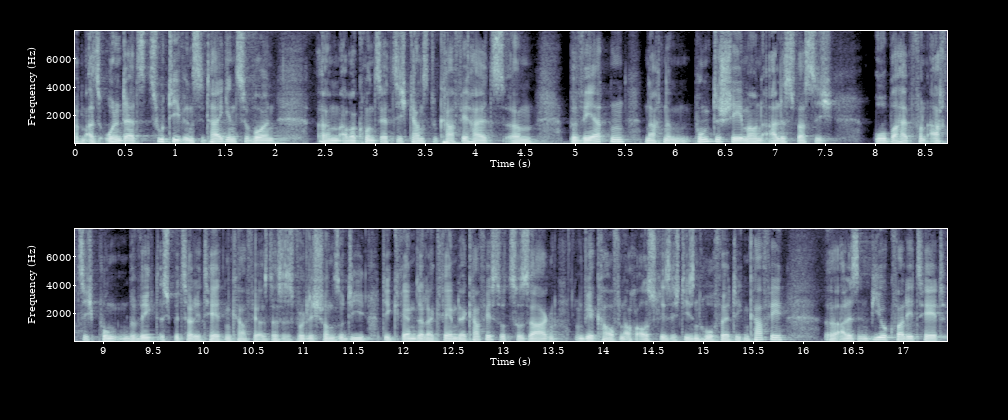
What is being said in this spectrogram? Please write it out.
ähm, also ohne da jetzt zu tief ins Detail gehen zu wollen. Ähm, aber grundsätzlich kannst du Kaffee halt ähm, bewerten nach einem Punkteschema und alles, was sich oberhalb von 80 Punkten bewegt, ist Spezialitätenkaffee. Also das ist wirklich schon so die, die Creme de la Creme der Kaffees sozusagen. Und wir kaufen auch ausschließlich diesen hochwertigen Kaffee, äh, alles in Bioqualität.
